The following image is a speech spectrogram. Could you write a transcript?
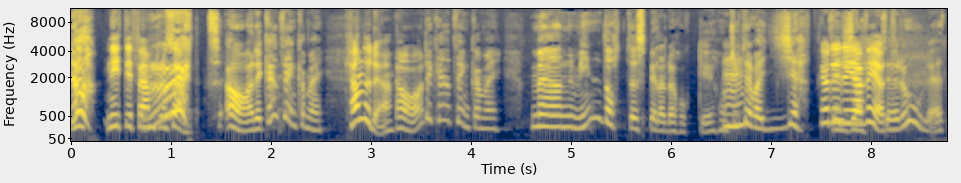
Ja! 95 procent. Ja, det kan jag tänka mig. Kan du det? Ja, det kan jag tänka mig. Men min dotter spelade hockey. Hon tyckte det var jätte, Mm. Ja, det är det jag vet. jätteroligt.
